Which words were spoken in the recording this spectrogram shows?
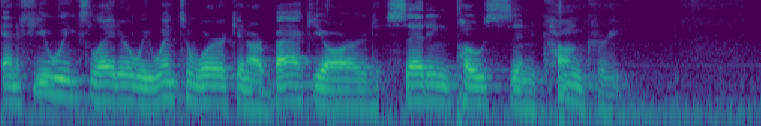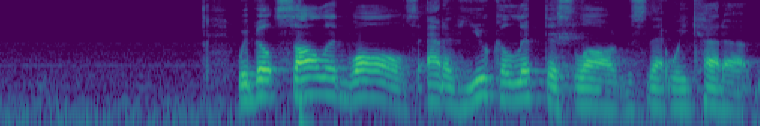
And a few weeks later, we went to work in our backyard setting posts in concrete. We built solid walls out of eucalyptus logs that we cut up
